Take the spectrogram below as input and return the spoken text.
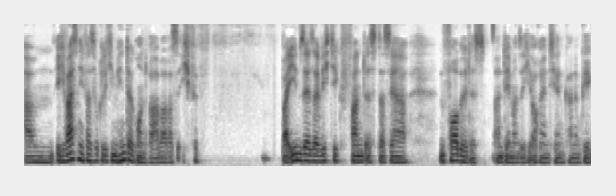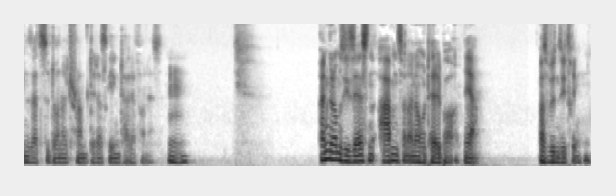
Ähm, ich weiß nicht, was wirklich im Hintergrund war, aber was ich für, bei ihm sehr, sehr wichtig fand, ist, dass er ein Vorbild ist, an dem man sich orientieren kann, im Gegensatz zu Donald Trump, der das Gegenteil davon ist. Mhm. Angenommen, Sie säßen abends an einer Hotelbar. Ja. Was würden Sie trinken?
